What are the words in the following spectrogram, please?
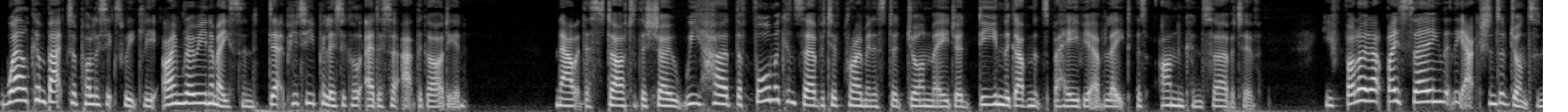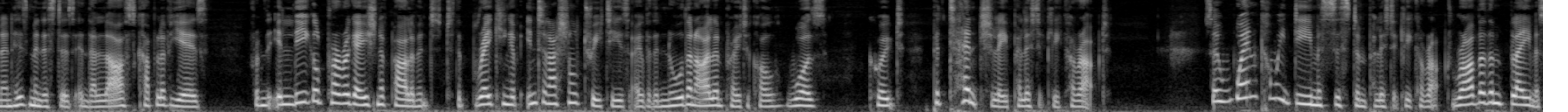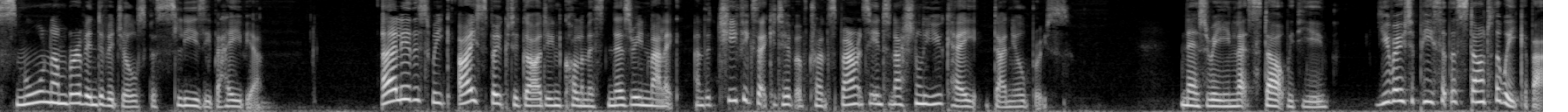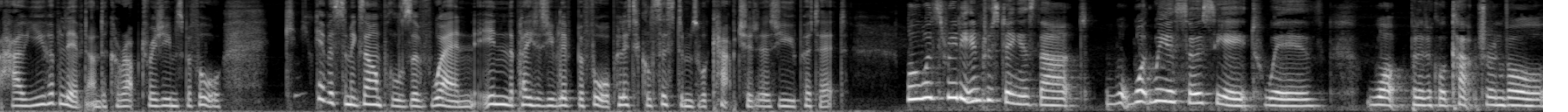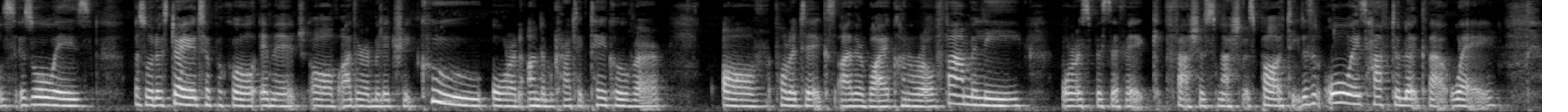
Welcome back to Politics Weekly. I'm Rowena Mason, Deputy Political Editor at The Guardian. Now, at the start of the show, we heard the former Conservative Prime Minister John Major deem the government's behaviour of late as unconservative. He followed up by saying that the actions of Johnson and his ministers in the last couple of years, from the illegal prorogation of Parliament to the breaking of international treaties over the Northern Ireland Protocol, was, quote, potentially politically corrupt. So, when can we deem a system politically corrupt rather than blame a small number of individuals for sleazy behaviour? Earlier this week, I spoke to Guardian columnist Nesrine Malik and the Chief Executive of Transparency International UK, Daniel Bruce. Nesrine, let's start with you. You wrote a piece at the start of the week about how you have lived under corrupt regimes before. Can you give us some examples of when, in the places you've lived before, political systems were captured, as you put it? Well, what's really interesting is that what we associate with what political capture involves is always a sort of stereotypical image of either a military coup or an undemocratic takeover of politics, either by a kind of royal family or a specific fascist nationalist party. It doesn't always have to look that way.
